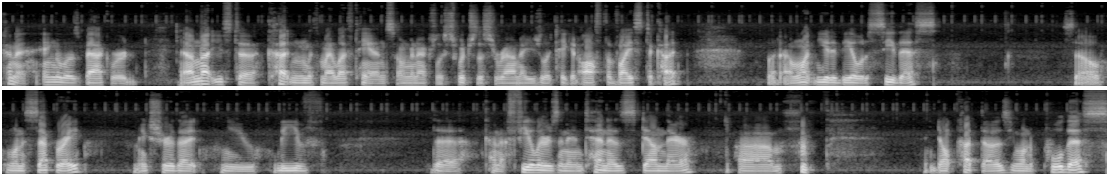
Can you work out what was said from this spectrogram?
kind of angle those backward. Now I'm not used to cutting with my left hand, so I'm going to actually switch this around. I usually take it off the vise to cut, but I want you to be able to see this. So you want to separate. Make sure that you leave the kind of feelers and antennas down there. Um, and don't cut those. You want to pull this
